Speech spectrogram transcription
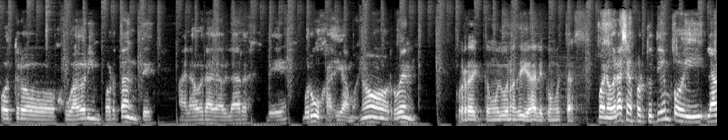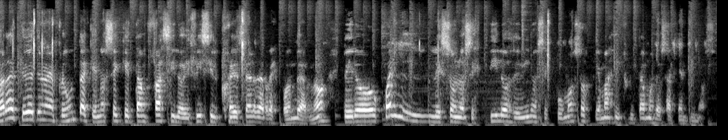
otro jugador importante a la hora de hablar de burbujas, digamos, ¿no, Rubén? Correcto, muy buenos días, Ale, ¿cómo estás? Bueno, gracias por tu tiempo y la verdad te voy a tener una pregunta que no sé qué tan fácil o difícil puede ser de responder, ¿no? Pero ¿cuáles son los estilos de vinos espumosos que más disfrutamos los argentinos?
